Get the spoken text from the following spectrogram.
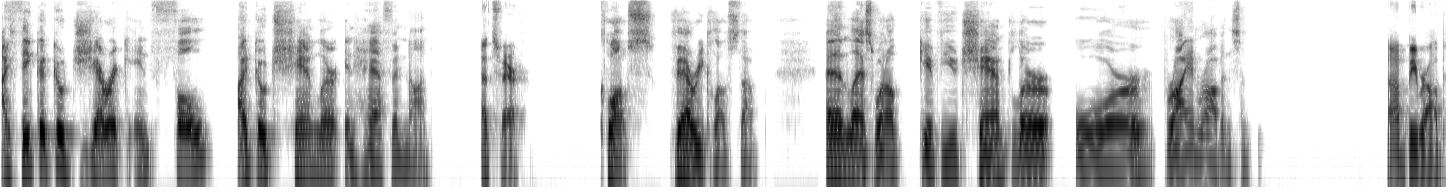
I think I'd go Jerick in full. I'd go Chandler in half and none. That's fair. Close. Very close though. And then last one, I'll give you Chandler or Brian Robinson. Uh, B Rob.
